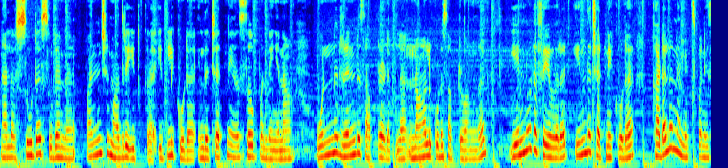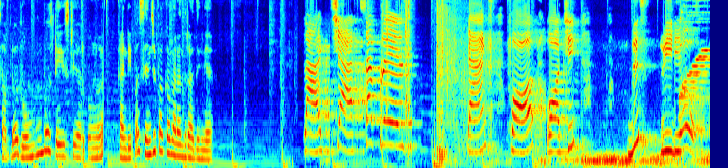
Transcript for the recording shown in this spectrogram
நல்லா சுட சுடன்னு பஞ்சு மாதிரி இருக்க இட்லி கூட இந்த சட்னியை சர்வ் பண்ணிங்கன்னா ஒன்று ரெண்டு சாப்பிட்ற இடத்துல நாலு கூட சாப்பிட்ருவாங்க என்னோட ஃபேவரட் இந்த சட்னி கூட கடலெண்ணெய் மிக்ஸ் பண்ணி சாப்பிட ரொம்ப டேஸ்டியாக இருக்குங்க கண்டிப்பாக செஞ்சு பார்க்க மறந்துடாதீங்க like, share, subscribe. Thanks for watching this video.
